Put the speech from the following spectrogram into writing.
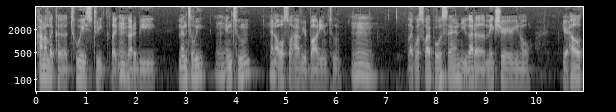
kind of like a two way streak. Like you Mm. got to be mentally Mhm. in tune and Mm. also have your body in tune. mm. Like what Swiper was saying, you got to make sure you know your health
